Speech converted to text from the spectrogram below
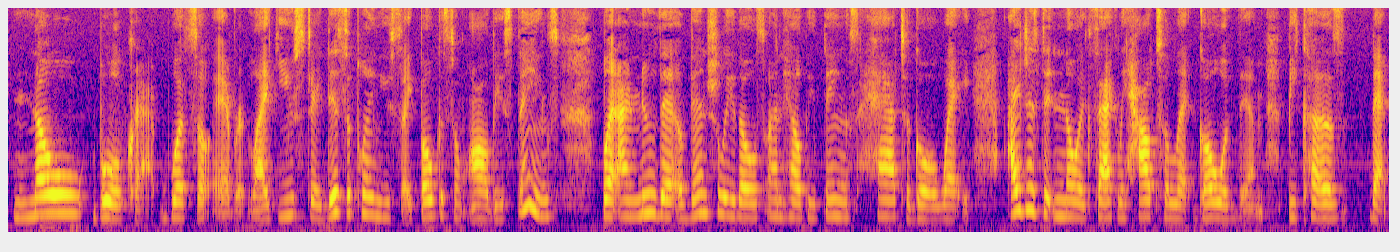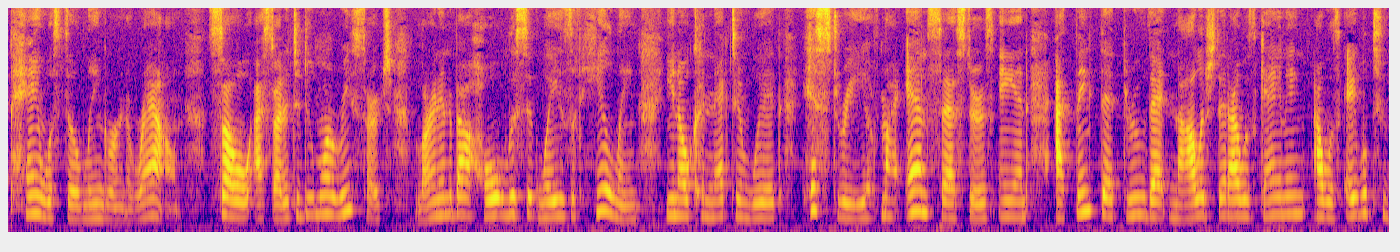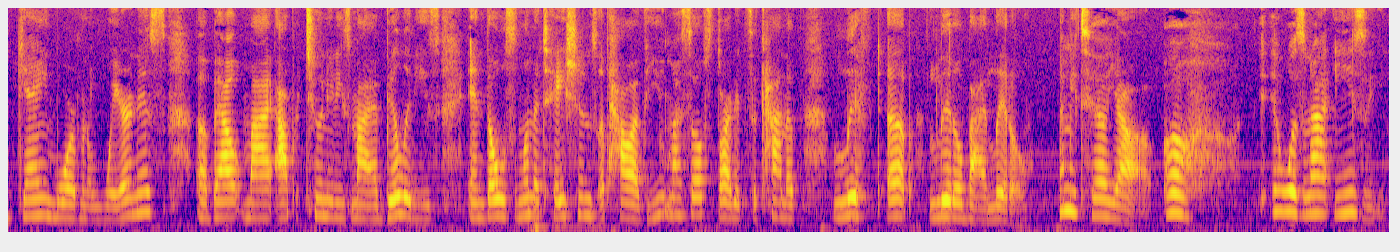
no bullcrap whatsoever. Like you stay disciplined you stay focused on all these things but i knew that eventually those unhealthy things had to go away. I just didn't know exactly how to let go of them because that pain was still lingering around. So I started to do more research, learning about holistic ways of healing, you know, connecting with history of my ancestors. And I think that through that knowledge that I was gaining, I was able to gain more of an awareness about my opportunities, my abilities, and those limitations of how I viewed myself started to kind of lift up little by little. Let me tell y'all, oh, it was not easy.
